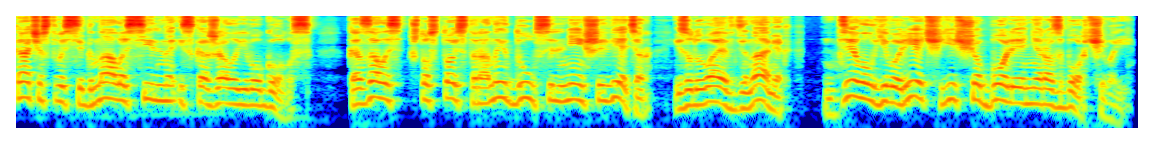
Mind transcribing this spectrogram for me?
Качество сигнала сильно искажало его голос. Казалось, что с той стороны дул сильнейший ветер и, задувая в динамик, делал его речь еще более неразборчивой.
